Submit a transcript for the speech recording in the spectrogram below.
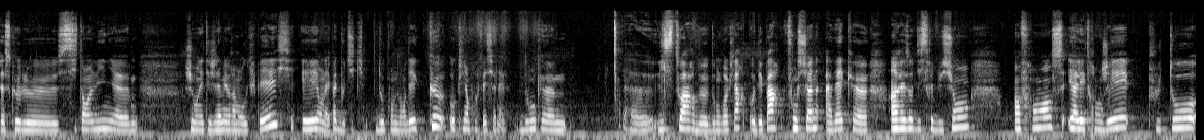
Parce que le site en ligne je m'en étais jamais vraiment occupée et on n'avait pas de boutique. Donc on ne vendait que aux clients professionnels. Donc euh, euh, l'histoire d'Ombre Claire, au départ, fonctionne avec euh, un réseau de distribution en France et à l'étranger plutôt,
